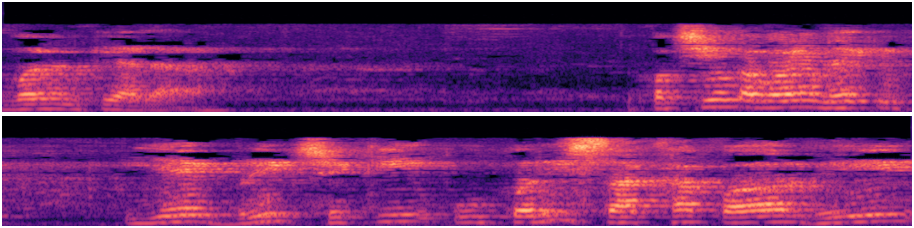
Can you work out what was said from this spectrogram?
वर्णन किया जा रहा है। पक्षियों का वर्णन है कि ये वृक्ष की ऊपरी शाखा पर भी,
